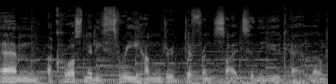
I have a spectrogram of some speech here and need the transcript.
um, across nearly 300 different sites in the UK alone.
